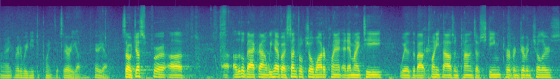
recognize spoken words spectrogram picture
All right, where do we need to point this? There you go, there you go. So just for uh, a- a little background, we have a central chill water plant at MIT with about 20,000 tons of steam turbine-driven chillers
